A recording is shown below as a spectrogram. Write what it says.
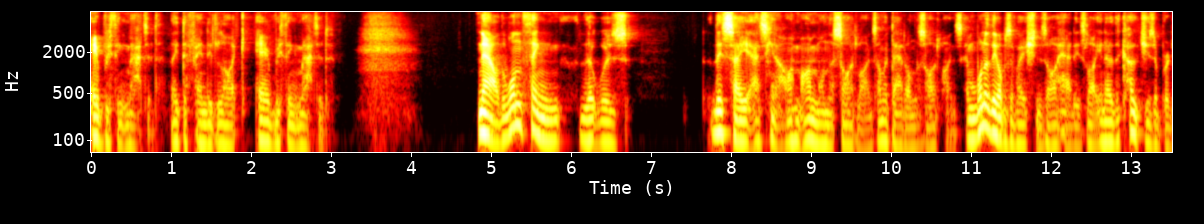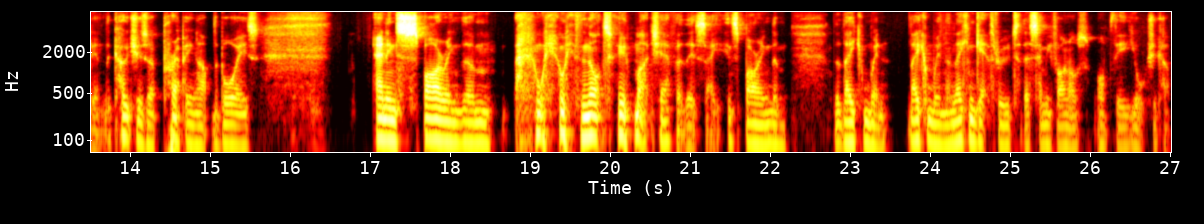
everything mattered. They defended like everything mattered. Now, the one thing that was, let's say, as you know, I'm, I'm on the sidelines, I'm a dad on the sidelines. And one of the observations I had is like, you know, the coaches are brilliant. The coaches are prepping up the boys and inspiring them with not too much effort, let's say, inspiring them that they can win. They can win and they can get through to the semi finals of the Yorkshire Cup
